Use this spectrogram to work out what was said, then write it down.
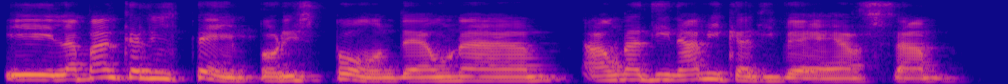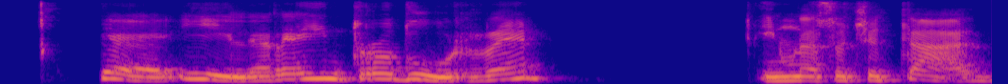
E la Banca del Tempo risponde a una, a una dinamica diversa, che è il reintrodurre in una società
